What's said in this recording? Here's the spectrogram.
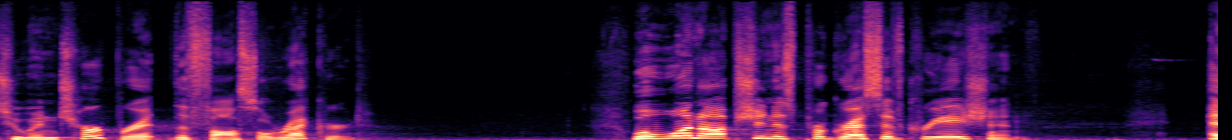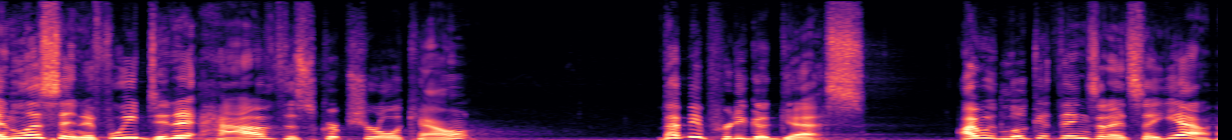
to interpret the fossil record? Well, one option is progressive creation. And listen, if we didn't have the scriptural account, that'd be a pretty good guess. I would look at things and I'd say, yeah,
